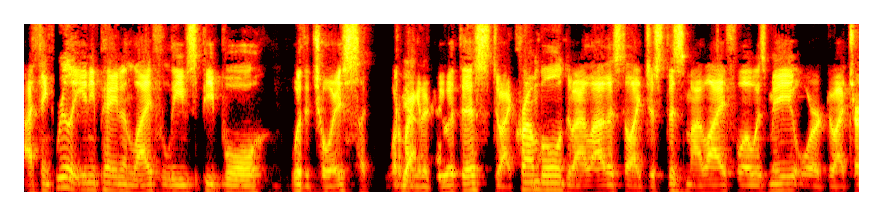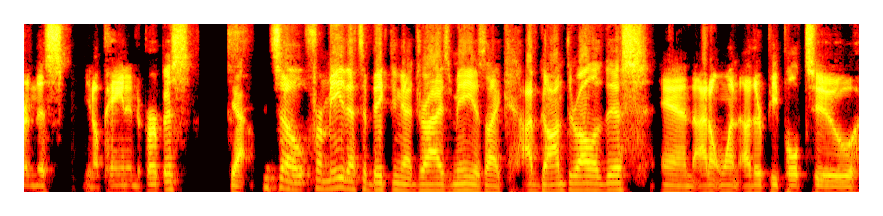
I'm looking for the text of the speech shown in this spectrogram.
I think really any pain in life leaves people with a choice. Like, what am yeah. I going to do with this? Do I crumble? Do I allow this to like just this is my life, woe is me, or do I turn this, you know, pain into purpose? Yeah. So for me, that's a big thing that drives me is like I've gone through all of this and I don't want other people to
